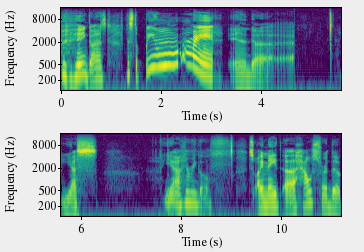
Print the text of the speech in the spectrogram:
hey guys, Mr. Man, and uh, yes, yeah, here we go. So I made a house for the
